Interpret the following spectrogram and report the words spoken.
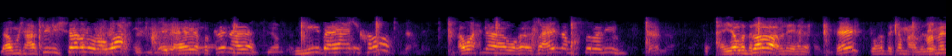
لو مش عارفين يشتغلوا روحوا. إيه، هي فاكرينها. نهيبه يعني خلاص. أو إحنا زعلنا مقصوره ليهم. هي واخده انذار. عملية هنا؟ إيه؟ واخده كام عملية؟ عمل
